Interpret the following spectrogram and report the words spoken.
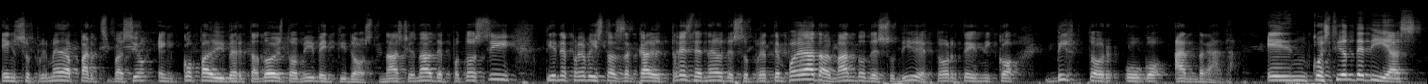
en su primera participación en Copa Libertadores 2022. Nacional de Potosí tiene previsto arrancar el 3 de enero de su pretemporada al mando de su director técnico Víctor Hugo Andrada. En cuestión de días,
